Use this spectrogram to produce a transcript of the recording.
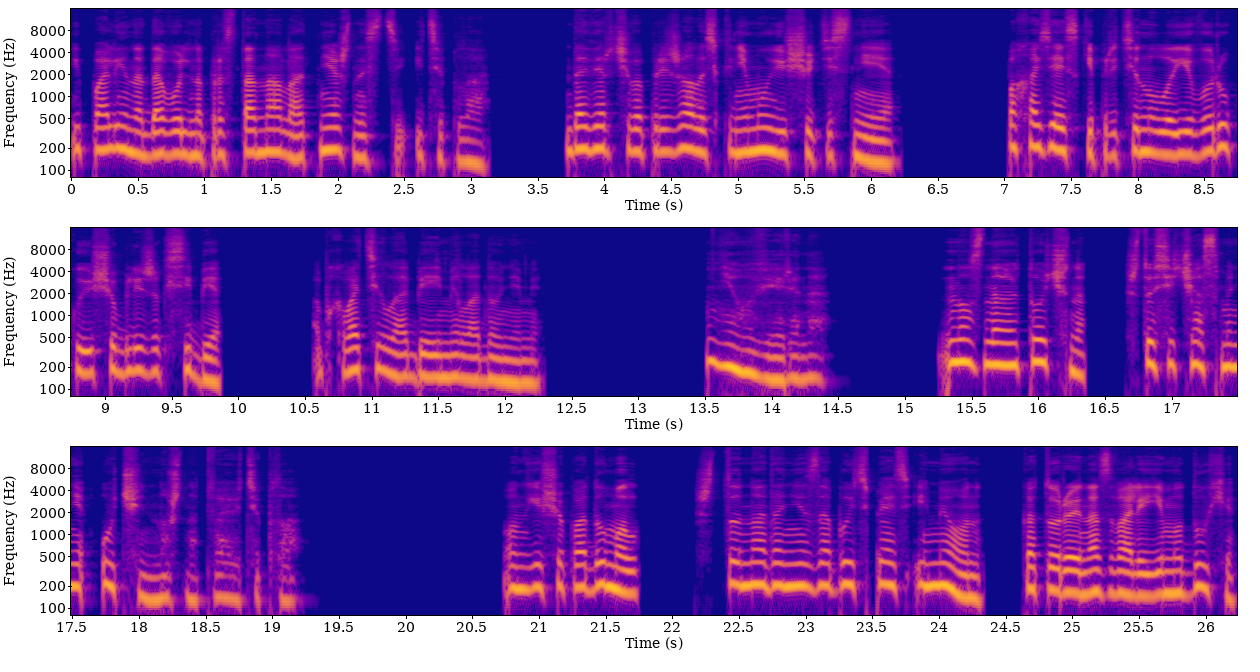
и Полина довольно простонала от нежности и тепла. Доверчиво прижалась к нему еще теснее. По-хозяйски притянула его руку еще ближе к себе, обхватила обеими ладонями. «Не уверена, но знаю точно, что сейчас мне очень нужно твое тепло». Он еще подумал, что надо не забыть пять имен, которые назвали ему духи,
